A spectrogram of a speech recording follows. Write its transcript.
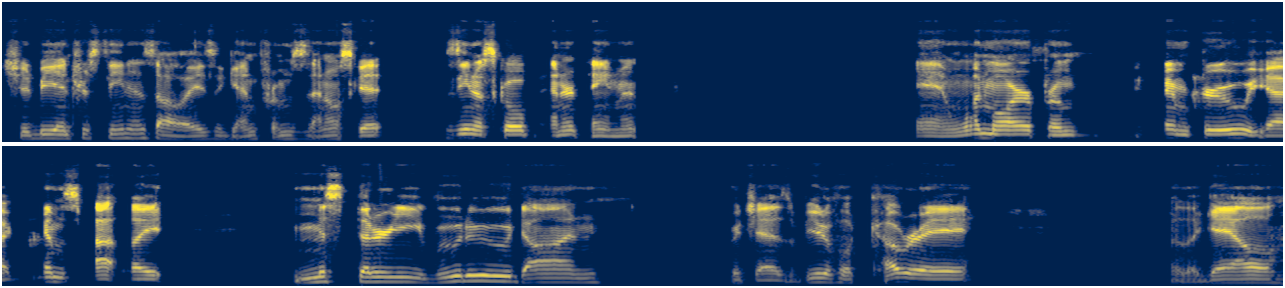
should be interesting as always, again from Zenescope, Zenescope Entertainment. And one more from the Grimm crew. We got Grimm Spotlight, Mystere Voodoo Dawn, which has a beautiful cover eh? of the gal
